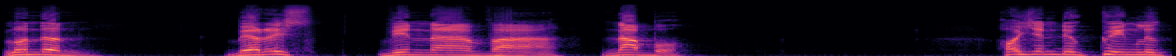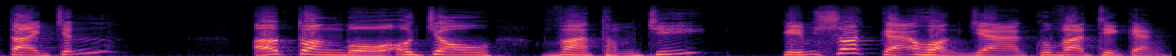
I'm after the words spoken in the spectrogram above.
London, Paris, Vienna và Naples. Họ giành được quyền lực tài chính ở toàn bộ Âu Châu và thậm chí kiểm soát cả hoàng gia của Vatican.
